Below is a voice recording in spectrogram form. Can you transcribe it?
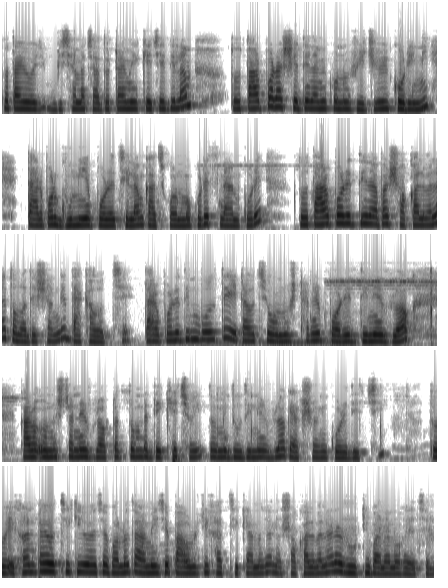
তো তাই ওই বিছানার চাদরটা আমি কেচে দিলাম। তো তারপর আর সেদিন আমি কোনো ভিডিওই করিনি, তারপর ঘুমিয়ে পড়েছিলাম, কাজকর্ম করে, স্নান করে। তো তারপরের দিন আবার সকালবেলা তোমাদের সঙ্গে দেখা হচ্ছে। তারপরের দিন বলতে এটা হচ্ছে অনুষ্ঠানের পরের দিনের ব্লগ কারণ অনুষ্ঠানের ব্লগটা তো তোমরা দেখেছোই, তো আমি দুদিনের ব্লগ একসঙ্গে করে দিচ্ছি। তো এখানটায় হচ্ছে কী হয়েছে বলো তো? আমি যে পাউরুটি খাচ্ছি, কেন জানো? সকালবেলা না রুটি বানানো হয়েছিল।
